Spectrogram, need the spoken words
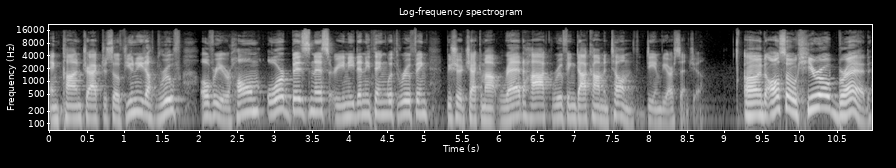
and contractors. So if you need a roof over your home or business, or you need anything with roofing, be sure to check them out, redhawkroofing.com, and tell them the DNVR sent you. Uh, and also Hero Bread.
